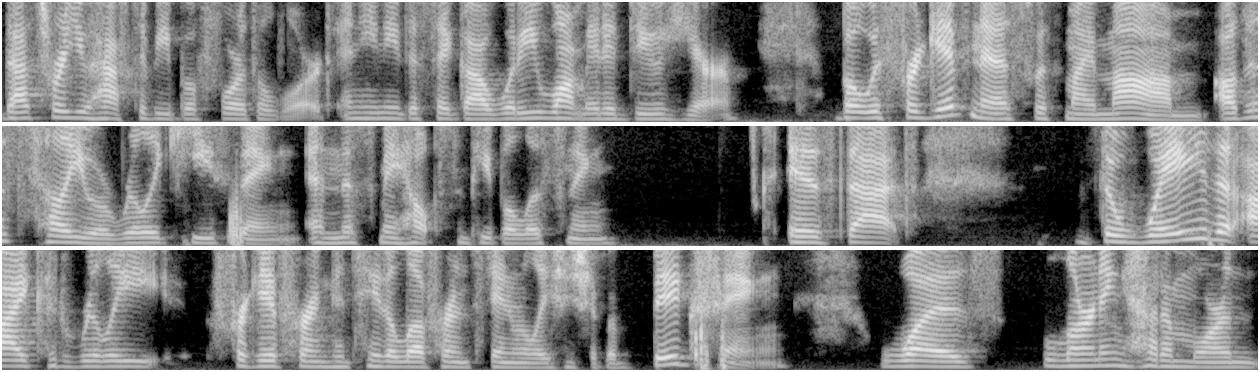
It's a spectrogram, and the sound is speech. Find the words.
that's where you have to be before the Lord. And you need to say, God, what do you want me to do here? But with forgiveness with my mom, I'll just tell you a really key thing, and this may help some people listening, is that the way that I could really forgive her and continue to love her and stay in relationship, a big thing was learning how to mourn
